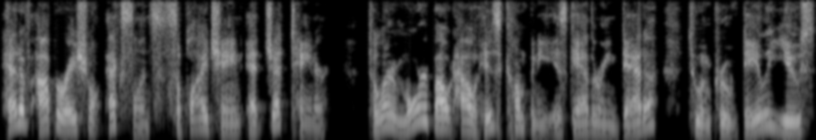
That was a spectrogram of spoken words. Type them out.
head of operational excellence supply chain at Jettainer, to learn more about how his company is gathering data to improve daily use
